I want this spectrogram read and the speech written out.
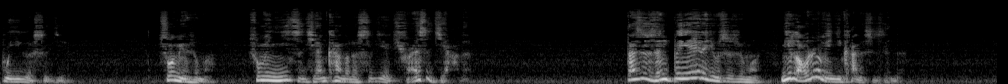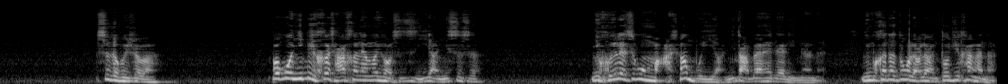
不一个世界，说明什么？说明你之前看到的世界全是假的。但是人悲哀的就是什么？你老认为你看的是真的，是这回事吧？包括你被喝茶喝两个小时是一样，你试试，你回来之后马上不一样，你大白还在里面呢。你们和他多聊聊，你多去看看他，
